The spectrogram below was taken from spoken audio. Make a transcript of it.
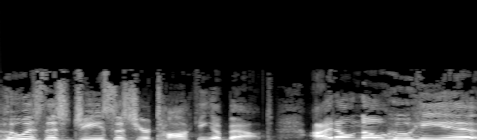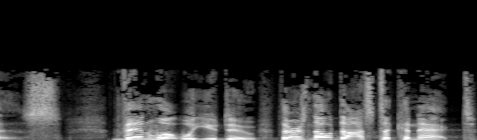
Who is this Jesus you're talking about? I don't know who he is. Then what will you do? There's no dots to connect.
